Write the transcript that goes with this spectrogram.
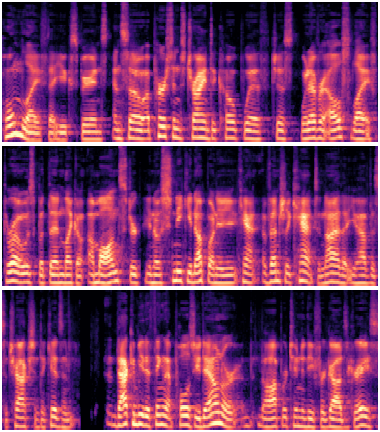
home life that you experienced. And so a person's trying to cope with just whatever else life throws, but then like a, a monster, you know, sneaking up on you, you can't eventually can't deny that you have this attraction to kids. And that can be the thing that pulls you down or the opportunity for God's grace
